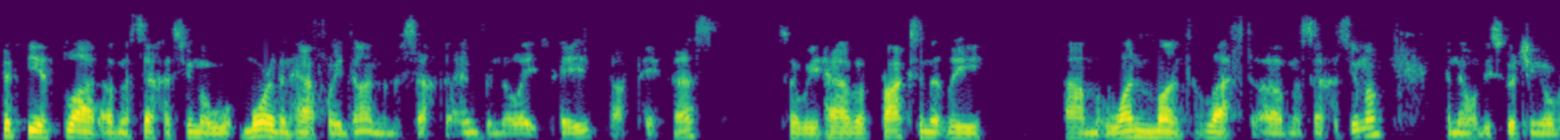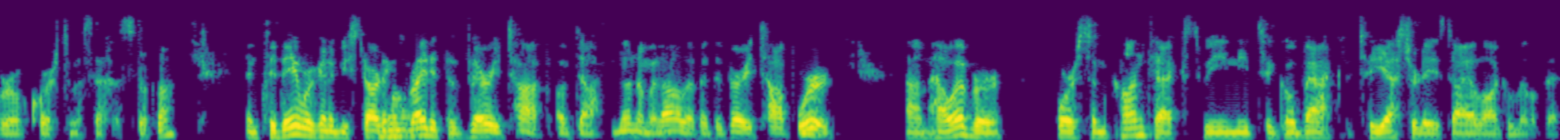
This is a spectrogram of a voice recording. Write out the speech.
50th blot of Maseches Yoma, more than halfway done. The Masechta ends in the late page, Daf Pefes. So we have approximately um, one month left of Maseches Yoma, and then we'll be switching over, of course, to Maseches Sukkah. And today we're going to be starting right at the very top of Daf Nun Amud Aleph, at the very top word. Um, however, for some context, we need to go back to yesterday's dialogue a little bit.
